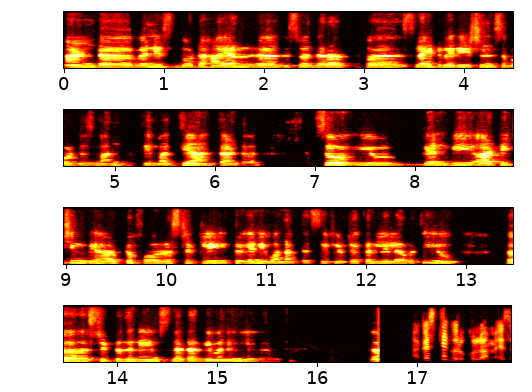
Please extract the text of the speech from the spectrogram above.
And uh, when it's to higher, uh, this one, there are uh, slight variations about this the Madhya, Anta and all. So you, when we are teaching, we have to follow strictly to any one of this. If you take a Leelavati, you stick to the names that are given in Leelavati. Agastya Gurukulam is a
